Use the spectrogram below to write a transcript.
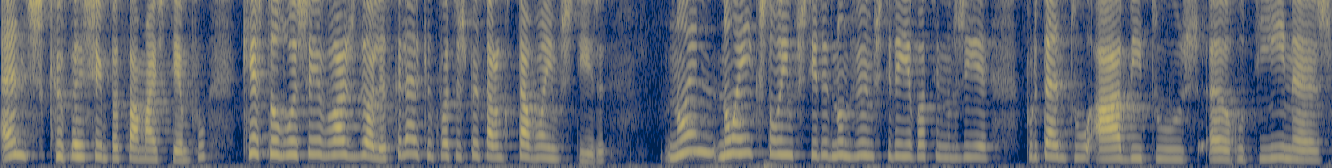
antes que deixem passar mais tempo, que esta lua cheia vai dizer: olha, se calhar aquilo que vocês pensaram que estavam a investir, não é, não é aí que estão a investir, não deviam investir aí a vossa energia. Portanto, hábitos, rotinas,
